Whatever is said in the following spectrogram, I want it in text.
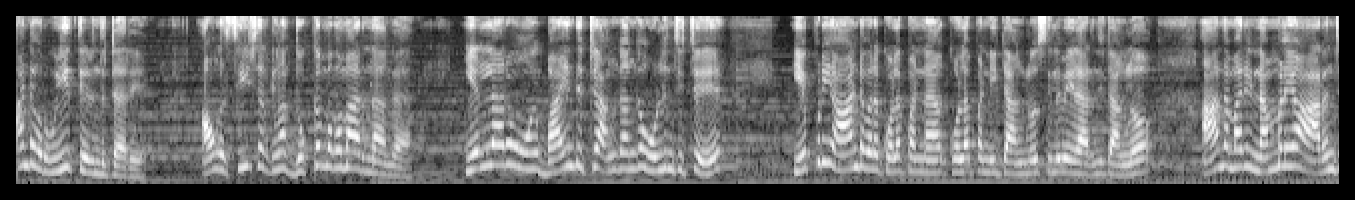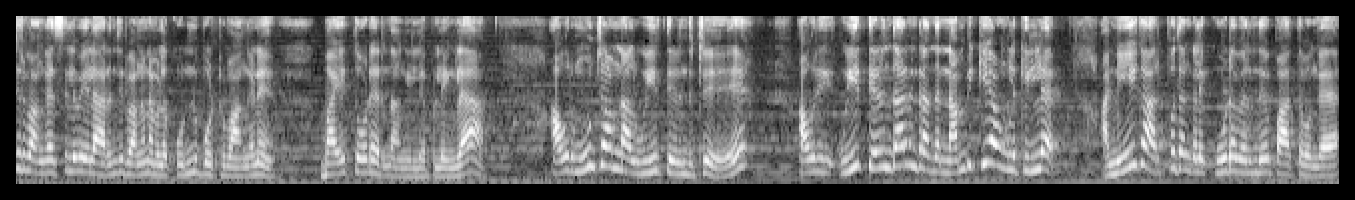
ஆண்டவர் உயிர் தெழுந்துட்டார். அவங்க சீஷர்கள்லாம் துக்கமுகமாக இருந்தாங்க. எல்லாரும் பயந்துட்டு அங்கங்கே ஒளிஞ்சிட்டு எப்படி ஆண்டவரை கொலை பண்ண கொலை பண்ணிட்டாங்களோ சிலுவையில் அரைஞ்சிட்டாங்களோ அந்த மாதிரி நம்மளையும் அரைஞ்சிருவாங்க சிலுவையில் அரைஞ்சிருவாங்க நம்மளை கொன்று போட்டுருவாங்கன்னு பயத்தோடு இருந்தாங்க இல்லை பிள்ளைங்களா? அவர் மூன்றாம் நாள் உயிர் தெழுந்துட்டு அவர் உயிர் தெழுந்தாருன்ற அந்த நம்பிக்கையே அவங்களுக்கு இல்லை. அநேக அற்புதங்களை கூட இருந்து பார்த்தவங்க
